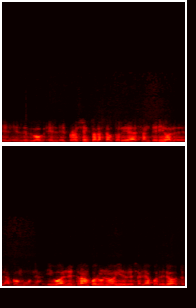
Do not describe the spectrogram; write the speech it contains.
el, proyecto a las autoridades anteriores de la comuna. Y bueno, le entraban por un oído y le salía por el otro.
